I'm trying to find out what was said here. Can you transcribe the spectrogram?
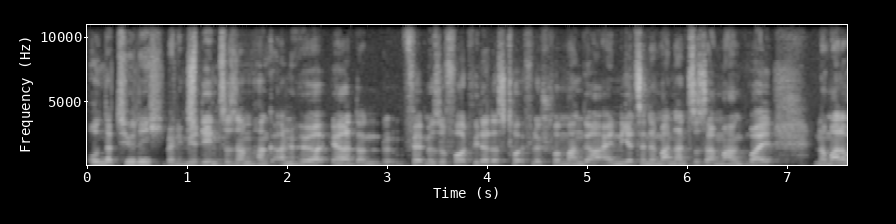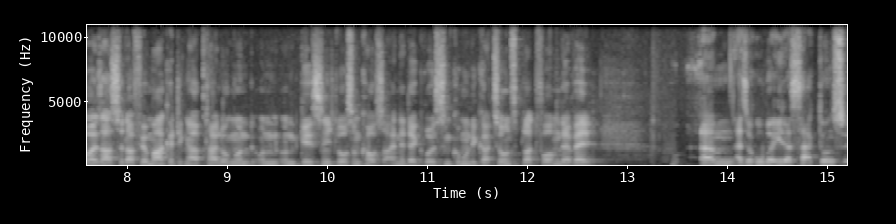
Und natürlich. Wenn ich mir den Zusammenhang anhöre, ja, dann fällt mir sofort wieder das Teuflisch vom Manga ein, jetzt in einem anderen Zusammenhang, weil normalerweise hast du dafür Marketingabteilungen und, und, und gehst nicht los und kaufst eine der größten Kommunikationsplattformen der Welt. Ähm, also Obereder sagt uns,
